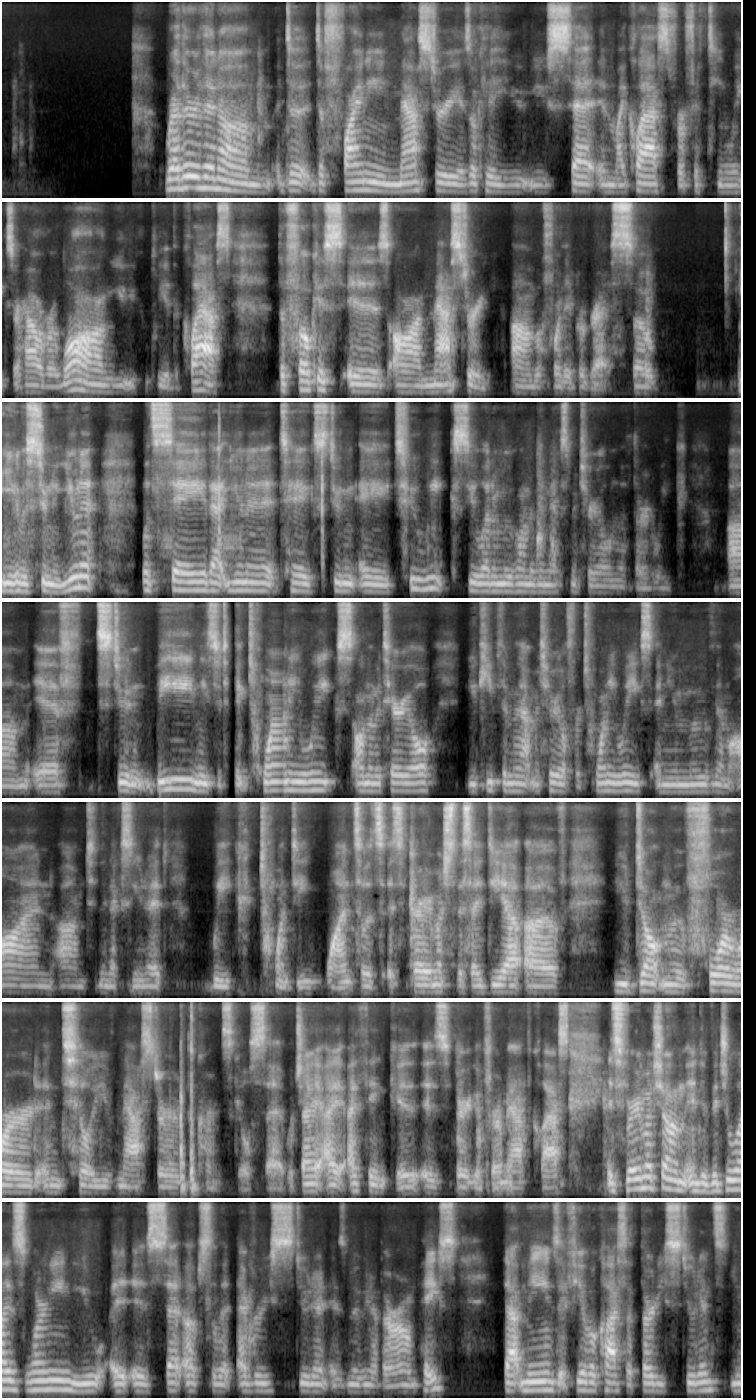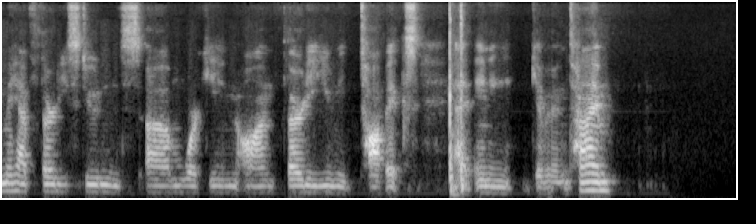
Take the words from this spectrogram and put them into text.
rather than um, de defining mastery as okay, you you set in my class for 15 weeks or however long you, you completed the class, the focus is on mastery um, before they progress. So you give a student a unit. Let's say that unit takes student A two weeks. You let them move on to the next material in the third week. Um, if student B needs to take 20 weeks on the material, you keep them in that material for 20 weeks and you move them on um, to the next unit week 21. So it's, it's very much this idea of you don't move forward until you've mastered the current skill set, which I, I, I, think is, is very good for a math class. It's very much um, individualized learning. You It is set up so that every student is moving at their own pace. That means if you have a class of 30 students, you may have 30 students um, working on 30 unique topics at any given time.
